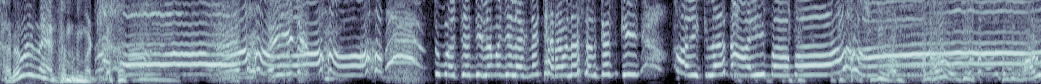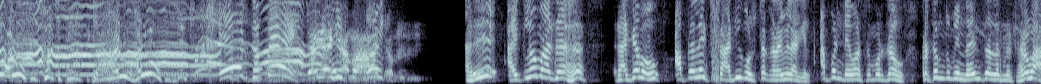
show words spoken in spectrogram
ठरवलं नाही असं मी म्हटलं तू वचन दिलं म्हणजे लग्न ठरवल्यासारखंच की ऐकलं आई बाबा! अरे ऐकलं माझं राजा भाऊ आपल्याला एक साधी गोष्ट करावी लागेल आपण देवासमोर जाऊ प्रथम तुम्ही नयनचं लग्न ठरवा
